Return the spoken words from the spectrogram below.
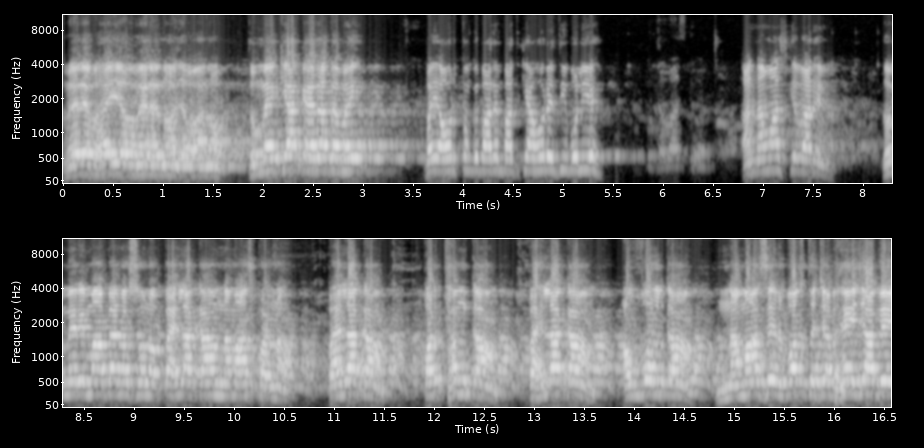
मेरे भाई और मेरे नौजवानों तो मैं क्या कह रहा था भाई? भाई औरतों के बारे में बात क्या हो रही थी बोलिए। हाँ नमाज़ के बारे में। तो मेरे माँ बहनों सुनो पहला काम नमाज पढ़ना पहला काम प्रथम काम पहला काम अव्वल काम नमाजेर वक्त जब है जावे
